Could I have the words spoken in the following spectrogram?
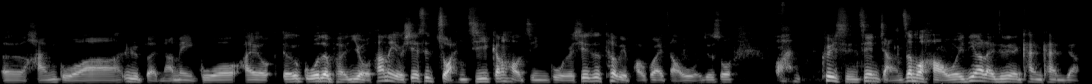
呃，韩国啊、日本啊、美国还有德国的朋友，他们有些是转机刚好经过，有些是特别跑过来找我，就说：“哇，Chris，你今天讲的这么好，我一定要来这边看看。”这样，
